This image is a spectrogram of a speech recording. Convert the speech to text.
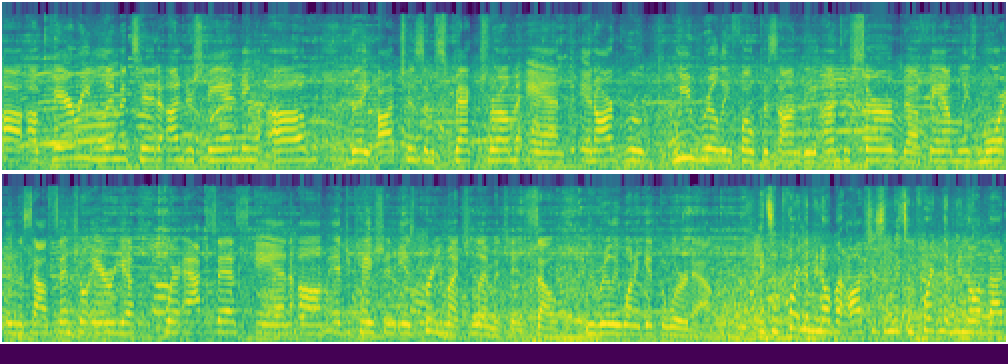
uh, a very limited understanding of the autism spectrum and in our group we really focus on the underserved uh, families more in the south central area where access and um, education is pretty much limited so we really want to get the word out It's important that we know about autism. It's important that we know about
